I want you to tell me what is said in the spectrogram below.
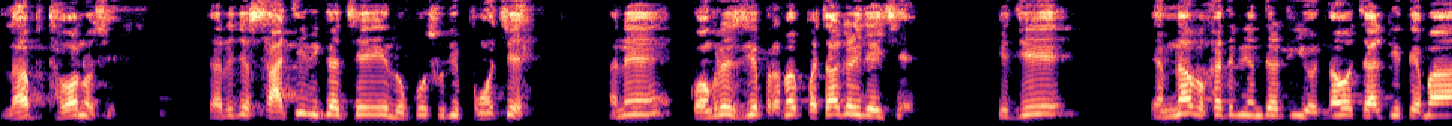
લાભ થવાનો છે. ત્યારે જે સાચી વિગત છે એ લોકો સુધી પહોંચે અને કોંગ્રેસ જે ભ્રમક પચાગળી રહી છે કે જે એમના વખતની અંદર જે યોજનાઓ ચાલતી તેમાં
